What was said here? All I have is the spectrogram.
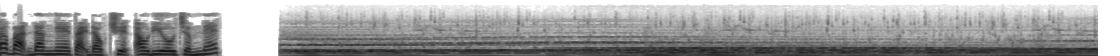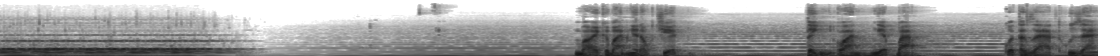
Các bạn đang nghe tại đọc chuyện audio.net Mời các bạn nghe đọc truyện Tình oan nghiệp bảo Của tác giả Thu Giang.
